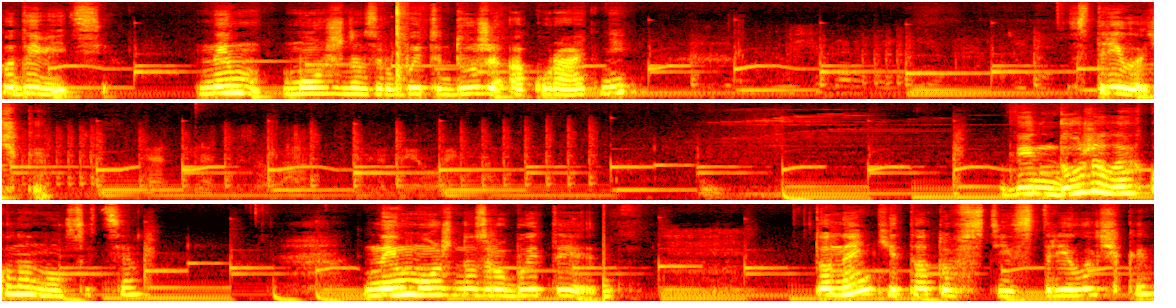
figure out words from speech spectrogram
Подивіться, ним можна зробити дуже акуратні стрілочки. Він дуже легко наноситься. Ним можна зробити тоненькі та товсті стрілочки.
